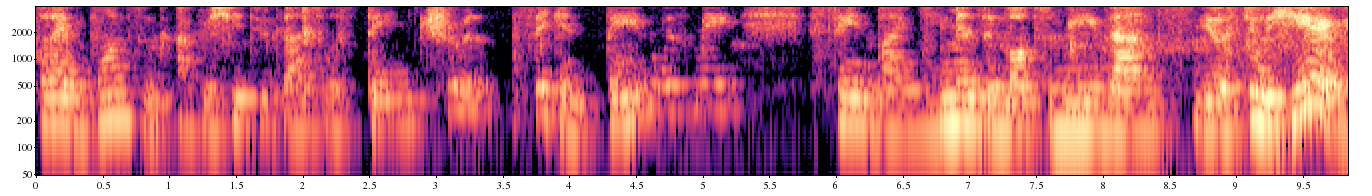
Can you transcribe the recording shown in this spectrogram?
but I want to appreciate you guys for staying through thick and thin with me, staying by me. It means a lot to me that you're still here,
